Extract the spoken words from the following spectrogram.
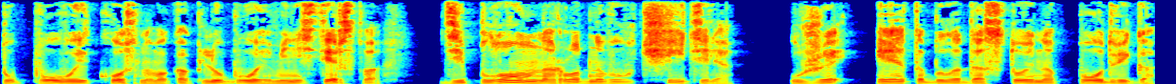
тупого и костного, как любое министерство, диплом народного учителя. Уже это было достойно подвига,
